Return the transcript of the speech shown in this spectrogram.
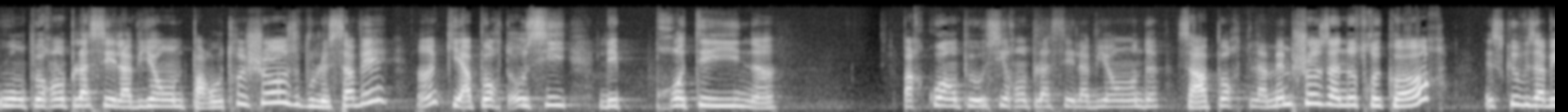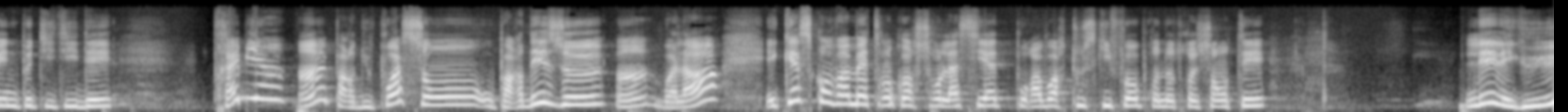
ou on peut remplacer la viande par autre chose, vous le savez, hein, qui apporte aussi les protéines. Par quoi on peut aussi remplacer la viande? Ça apporte la même chose à notre corps? Est-ce que vous avez une petite idée? Très bien, hein, par du poisson ou par des œufs, hein, voilà. Et qu'est-ce qu'on va mettre encore sur l'assiette pour avoir tout ce qu'il faut pour notre santé? Les légumes.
